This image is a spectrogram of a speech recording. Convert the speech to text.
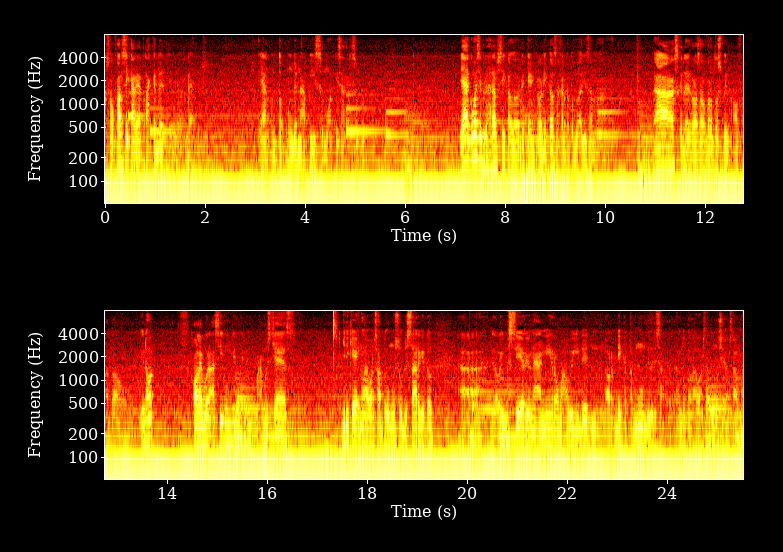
So far sih karya terakhir dari yang untuk menggenapi semua kisah tersebut. Ya gue masih berharap sih kalau The King Chronicles akan ketemu lagi sama ah sekedar crossover atau spin off atau you know kolaborasi mungkin kan Magnus Chess. Jadi kayak ngelawan satu musuh besar gitu. Uh, mitologi Mesir, Yunani, Romawi dan Nordik ketemu gitu di, untuk ngelawan satu musuh yang sama.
